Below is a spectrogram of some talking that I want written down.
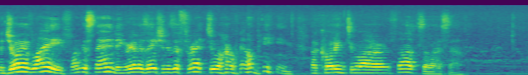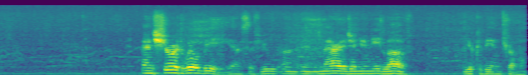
The joy of life, understanding, realization is a threat to our well-being, according to our thoughts of ourselves. And sure it will be, yes, if you are in marriage and you need love, you could be in trouble.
